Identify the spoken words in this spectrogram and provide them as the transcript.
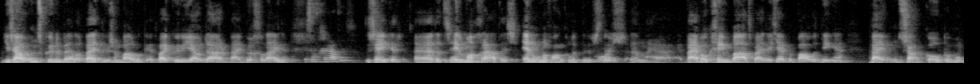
Je zou ons kunnen bellen bij het Duurzaam Bouwloket. Wij kunnen jou daarbij begeleiden. Is dat gratis? Zeker, Eh, dat is helemaal gratis en onafhankelijk dus. Mooi. dus eh, wij hebben ook geen baat bij dat jij bepaalde dingen bij ons zou kopen, want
